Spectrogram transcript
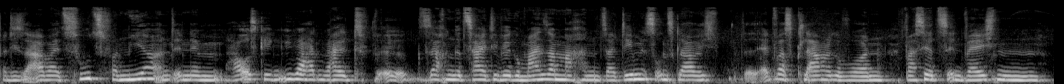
war diese Arbeit Suits von mir und in dem Haus gegenüber hatten wir halt äh, Sachen gezeigt, die wir gemeinsam machen. Seitdem ist uns, glaube ich, etwas klarer geworden, was jetzt in welchen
